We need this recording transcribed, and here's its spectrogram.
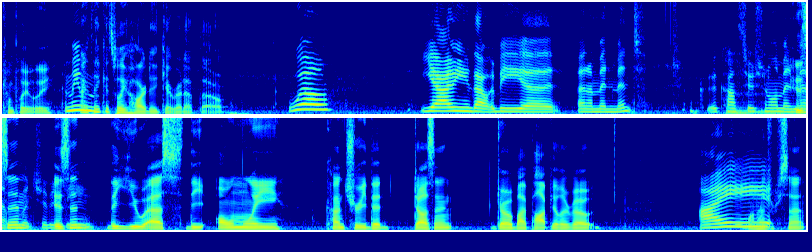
completely. I mean, I think it's really hard to get rid of though. well, yeah, I mean, that would be a, an amendment, a constitutional amendment. Isn't which would isn't be, the U.S. the only country that doesn't go by popular vote? I hundred percent.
